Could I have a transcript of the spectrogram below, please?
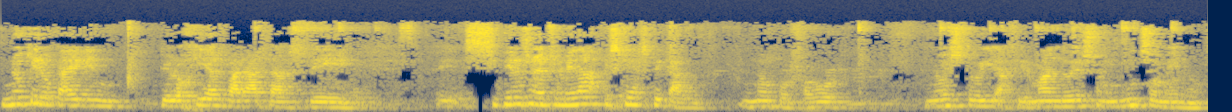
No quiero caer en teologías baratas de eh, si tienes una enfermedad es que has pecado. No, por favor, no estoy afirmando eso, ni mucho menos.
